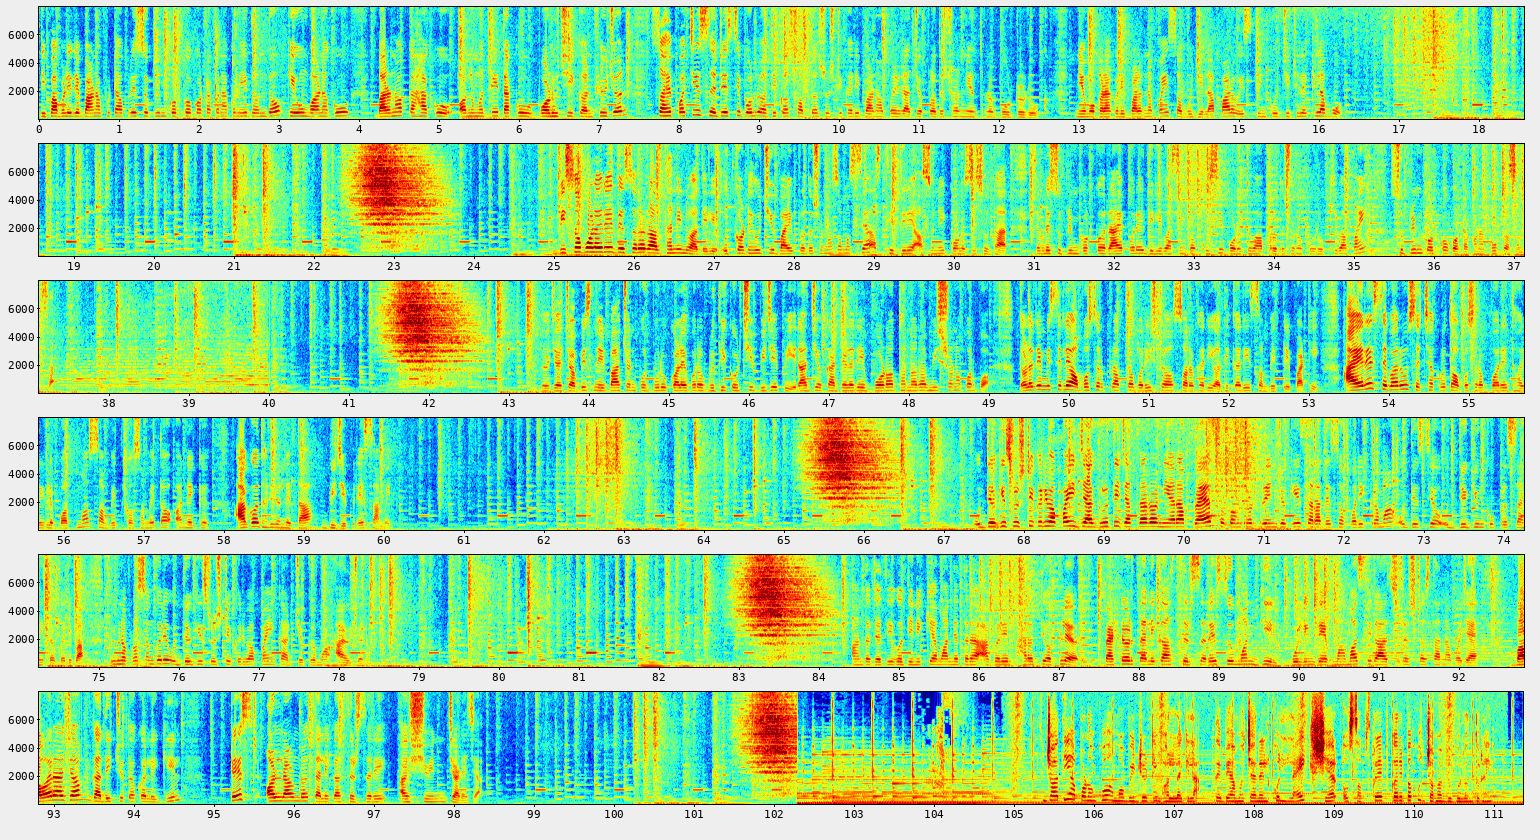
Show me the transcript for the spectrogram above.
दीपवली बाण फुटापे सुप्रिमकोर्टको कटकणाको नि द्वन्द बारण कहाँको अनुमति बढुन्छ कन्फ्युजन शे पच्चिस डेसी बोल्ड अधिक शब्द सृष्टि गरी बाण्य प्रदूषण नियन्त्रण बोर्ड रोख नियम कडाकनै सब्जेपल एसपीको चिठी लेखिला बोर्ड ବିଷ ବଳରେ ଦେଶର ରାଜଧାନୀ ନୂଆଦିଲ୍ଲୀ ଉତ୍କଟ ହେଉଛି ବାୟୁ ପ୍ରଦୂଷଣ ସମସ୍ୟା ସ୍ଥିତିରେ ଆସୁନି କୌଣସି ସୁଧାର ସେପଟେ ସୁପ୍ରିମକୋର୍ଟଙ୍କ ରାୟ ପରେ ଦିଲ୍ଲୀବାସୀଙ୍କ ଖୁସି ବଢ଼ୁଥିବା ପ୍ରଦୂଷଣକୁ ରୋକିବା ପାଇଁ ସୁପ୍ରିମକୋର୍ଟଙ୍କ କଟକଣାକୁ ପ୍ରଶଂସା दुई हजार चबिस निर्वाचन पूर्व कलेबर वृद्धि गर्छ विजेपि राज्य कार्य बडर मिश्रण पर्व दलले मिसले अवसरप्राप्त वरिष्ठ सरकारी अधिकारी सम्बित त्रिपाठी आइएरएस सेवार स्वेच्छाकृत अवसर पर धरे पद्म सम्बितको समेत अनेक आगधाडि नेता बीजेपी विजेपि स ଉଦ୍ୟୋଗୀ ସୃଷ୍ଟି କରିବା ପାଇଁ ଜାଗୃତି ଯାତ୍ରାର ନିଆରା ପ୍ରୟାସ ସ୍ୱତନ୍ତ୍ର ଟ୍ରେନ୍ ଯୋଗେ ସାରା ଦେଶ ପରିକ୍ରମା ଉଦ୍ଦେଶ୍ୟ ଉଦ୍ୟୋଗୀଙ୍କୁ ପ୍ରୋତ୍ସାହିତ କରିବା ବିଭିନ୍ନ ପ୍ରସଙ୍ଗରେ ଉଦ୍ୟୋଗୀ ସୃଷ୍ଟି କରିବା ପାଇଁ କାର୍ଯ୍ୟକ୍ରମ ଆୟୋଜନ ଆନ୍ତର୍ଜାତିକ ଦିନିକିଆ ମାନ୍ୟତାର ଆଗରେ ଭାରତୀୟ ପ୍ଲେୟର ବ୍ୟାଟର ତାଲିକା ଶୀର୍ଷରେ ସୁମନ ଗିଲ୍ ବୋଲିଂରେ ମହମ୍ମଦ ସିରାଜ ଶ୍ରେଷ୍ଠ ସ୍ଥାନ ବଜାଏ ବାବର ଆଜମ ଗାଦିଚ୍ୟୁତ କଲେ ଗିଲ୍ टेस्ट ऑलराउंडर तालिका शीर्ष अश्विन जडेजा जदि आपण को आम भिडी भल लगा तेब आम चेल्क लाइक सेयार और सब्सक्राइब करने को जमा भी बुलां नहीं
